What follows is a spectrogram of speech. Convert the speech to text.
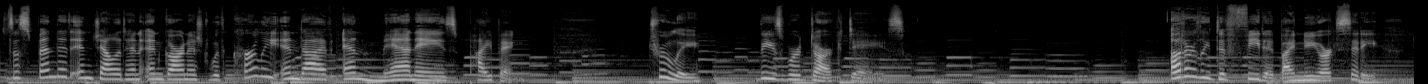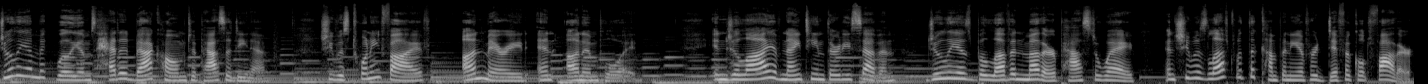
suspended in gelatin and garnished with curly endive and mayonnaise piping. Truly, these were dark days. Utterly defeated by New York City, Julia McWilliams headed back home to Pasadena. She was 25, unmarried, and unemployed. In July of 1937, Julia's beloved mother passed away, and she was left with the company of her difficult father,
